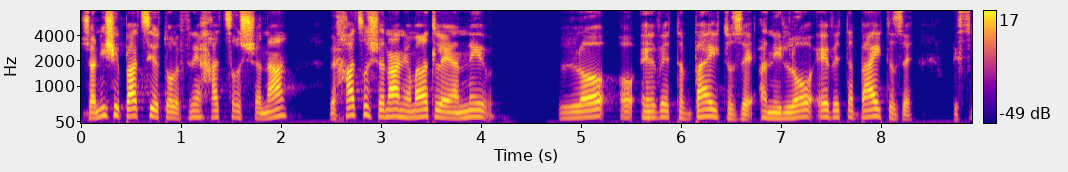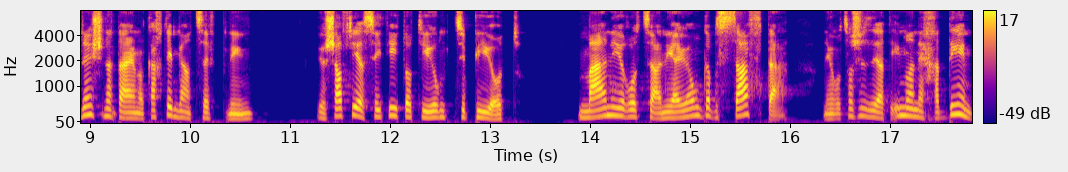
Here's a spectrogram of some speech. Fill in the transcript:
שאני שיפצתי אותו לפני 11 שנה, ו-11 שנה אני אומרת ליניב, לא אוהב את הבית הזה, אני לא אוהב את הבית הזה. לפני שנתיים לקחתי מעצב פנים, ישבתי, עשיתי איתו תיאום ציפיות. מה אני רוצה? אני היום גם סבתא, אני רוצה שזה יתאים לנכדים.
